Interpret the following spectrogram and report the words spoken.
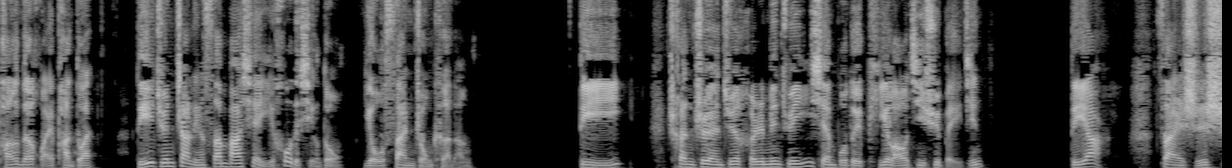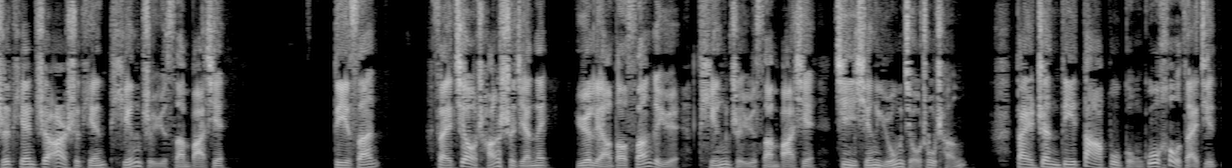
彭德怀判断，敌军占领三八线以后的行动有三种可能：第一，趁志愿军和人民军一线部队疲劳继续北进；第二，暂时十天至二十天停止于三八线；第三，在较长时间内（约两到三个月）停止于三八线，进行永久筑城，待阵地大部巩固后再进。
